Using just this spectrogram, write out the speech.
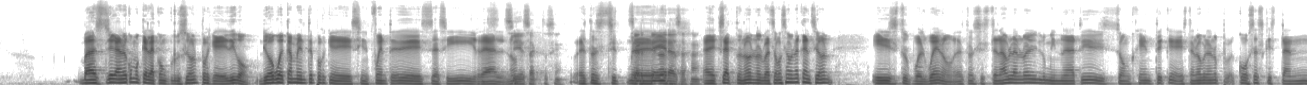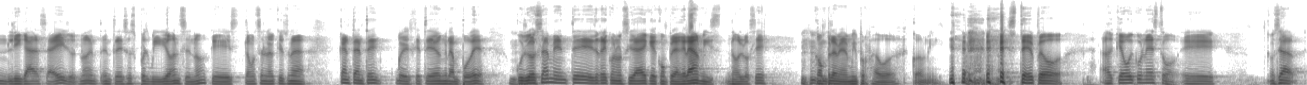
vas llegando como que a la conclusión porque digo digo huecamente porque sin fuente es así real no Sí, exacto, sí. entonces eh, Certeras, ajá. eh, exacto no nos basamos en una canción y tú, pues bueno entonces están hablando de Illuminati y son gente que están hablando cosas que están ligadas a ellos no En- entre esos pues Beyoncé no que estamos hablando que es una cantante pues que tiene un gran poder Curiosamente es reconocida de que compra Grammys, no lo sé. Cómprame a mí, por favor, con mí. este, pero ¿a qué voy con esto? Eh, o sea,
